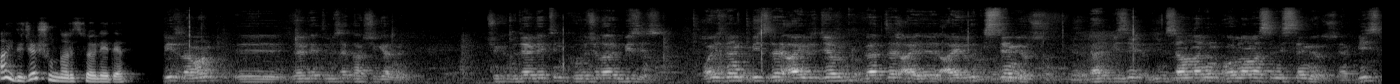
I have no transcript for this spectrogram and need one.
ayrıca şunları söyledi. Bir zaman e, devletimize karşı gelmedi. Çünkü bu devletin kurucuları biziz. O yüzden biz de ayrıcalık ve hatta ay- ayrılık istemiyoruz. Yani bizi insanların orlamasını istemiyoruz. Yani biz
